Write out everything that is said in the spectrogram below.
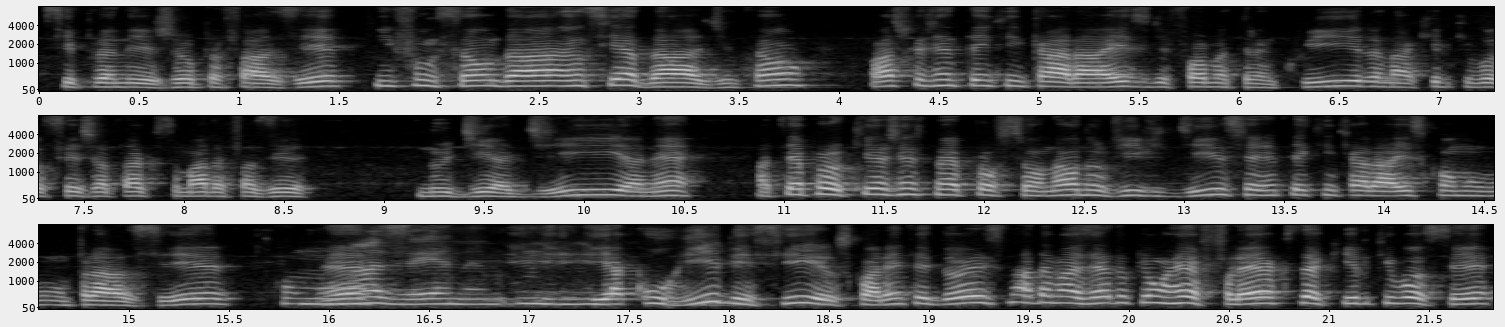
se planejou para fazer em função da ansiedade. Então, acho que a gente tem que encarar isso de forma tranquila, naquilo que você já está acostumado a fazer no dia a dia, né? Até porque a gente não é profissional, não vive disso, a gente tem que encarar isso como um prazer. Como né? um lazer, né? Uhum. E, e, a corrida em si, os 42, nada mais é do que um reflexo daquilo que você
